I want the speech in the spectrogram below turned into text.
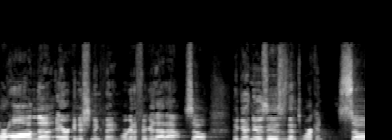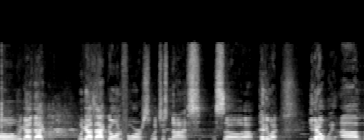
we're on the air conditioning thing. We're going to figure that out. So the good news is, is that it's working. So we got that, we got that going for us, which is nice. So uh, anyway, you know, we, um,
